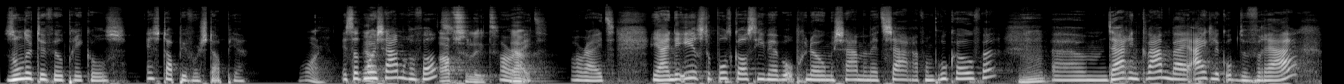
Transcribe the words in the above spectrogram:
zonder te veel prikkels en stapje voor stapje. mooi. Is dat Ja. mooi samengevat? Absoluut. Alright. Alright. Ja, in de eerste podcast die we hebben opgenomen samen met Sarah van Broekhoven. Mhm. ehm, daarin kwamen wij eigenlijk op de vraag:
